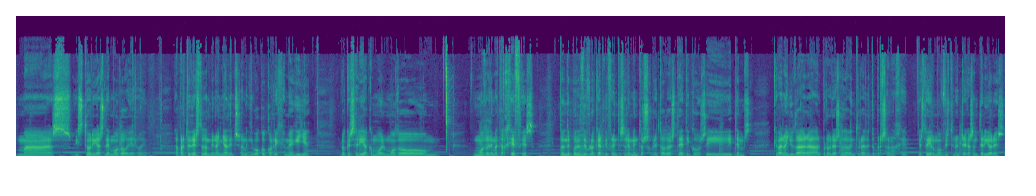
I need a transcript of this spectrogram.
más historias de modo héroe. Aparte de esto, también añaden, si no me equivoco, corrígeme, Guille, lo que sería como el modo un modo de matar jefes, donde puedes Mm. desbloquear diferentes elementos, sobre todo estéticos y ítems, que van a ayudar al progreso de aventura de tu personaje. Esto ya lo hemos visto en entregas anteriores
